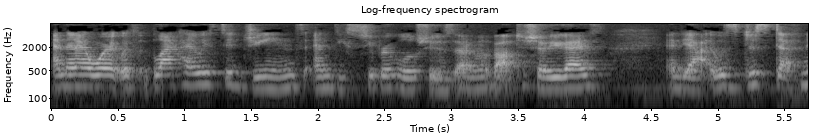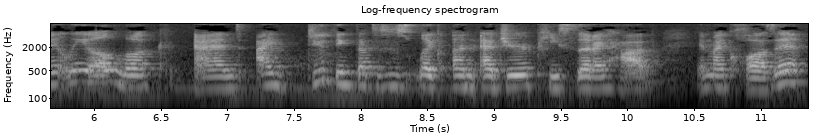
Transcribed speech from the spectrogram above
And then I wore it with black high-waisted jeans and these super cool shoes that I'm about to show you guys. And yeah, it was just definitely a look and I do think that this is like an edgier piece that I have in my closet.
